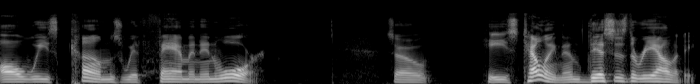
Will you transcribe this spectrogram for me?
always comes with famine and war. So he's telling them this is the reality.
